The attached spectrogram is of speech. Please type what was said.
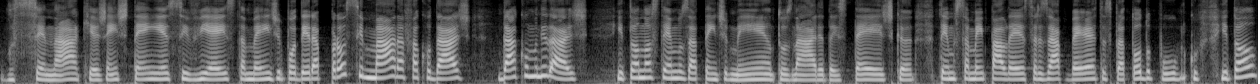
do Senac, a gente tem esse viés também de poder aproximar a faculdade da comunidade. Então, nós temos atendimentos na área da estética, temos também palestras abertas para todo o público. Então,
